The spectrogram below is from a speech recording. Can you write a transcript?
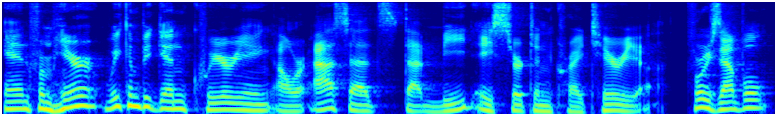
and from here, we can begin querying our assets that meet a certain criteria. For example,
